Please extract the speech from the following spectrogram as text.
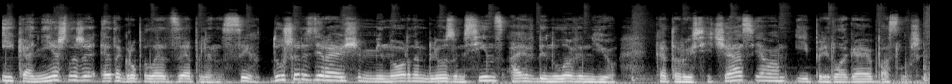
И, конечно же, это группа Led Zeppelin с их душераздирающим минорным блюзом Since I've Been Loving You, которую сейчас я вам и предлагаю послушать.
